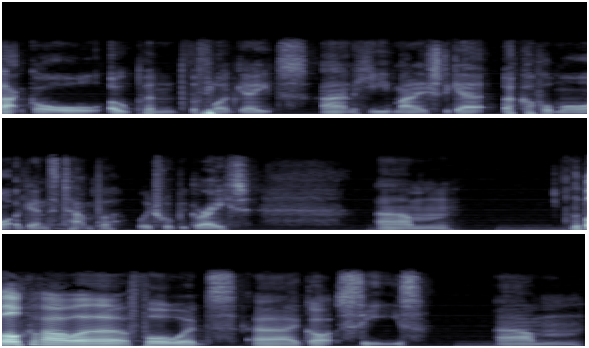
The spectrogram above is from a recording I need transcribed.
that goal opened the floodgates and he managed to get a couple more against Tampa, which would be great. Um, the bulk of our forwards uh, got C's um,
